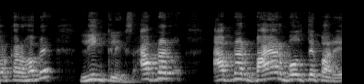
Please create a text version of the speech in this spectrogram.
দরকার হবে লিঙ্ক ক্লিকস আপনার আপনার বায়ার বলতে পারে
